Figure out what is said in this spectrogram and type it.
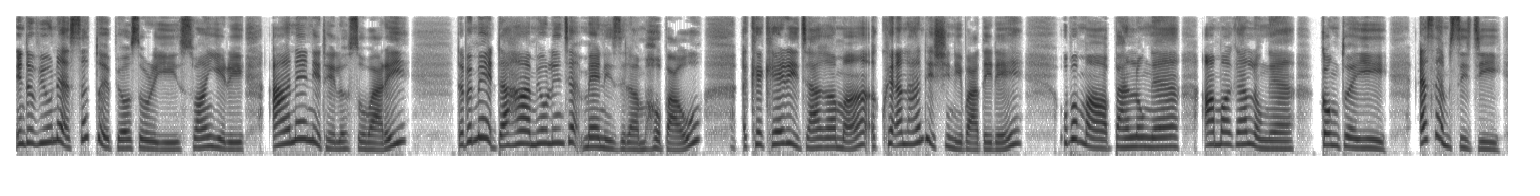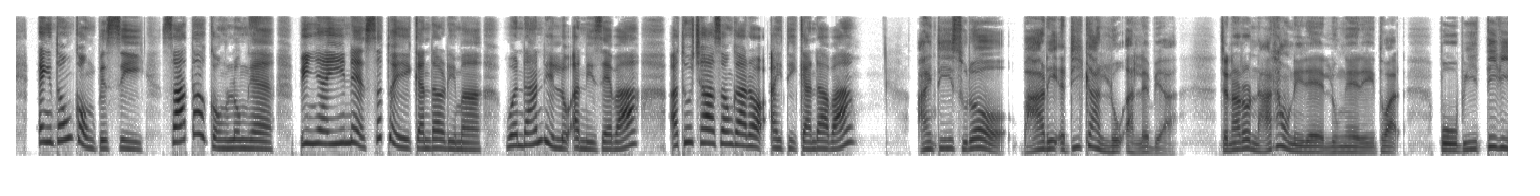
အင်တာဗျူးနဲ့ဆက်သွယ်ပြောဆိုရည်စွမ်းရည်တွေအားနည်းနေတယ်လို့ဆိုပါတယ် ဒါပေမဲ့ဒါဟာမျိုးလင်းချက်မဲ့နေစရာမဟုတ်ပါဘူးအခက်ခဲတွေကြားကမှအခွင့်အလမ်းတွေရှိနေပါသေးတယ်ဥပမာဘဏ်လုပ်ငန်းအာမခံလုပ်ငန်းကုန်သွယ်ရေး SMCG အိမ်သုံးကုန်ပစ္စည်းစားတောက်ကုန်လုပ်ငန်းပညာရေးနဲ့ဆက်သွယ်ရေးကဏ္ဍတွေမှာဝန်ထမ်းတွေလိုအပ်နေစေပါအထူးခြားဆုံးကတော့ IT ကဏ္ဍပါ IT ဆိုတော့ဘာတွေအဓိကလိုအပ်လဲဗျာကျွန်တော်တို့နားထောင်နေတဲ့လူငယ်တွေအတွက်ပိုပြီးတိတိ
